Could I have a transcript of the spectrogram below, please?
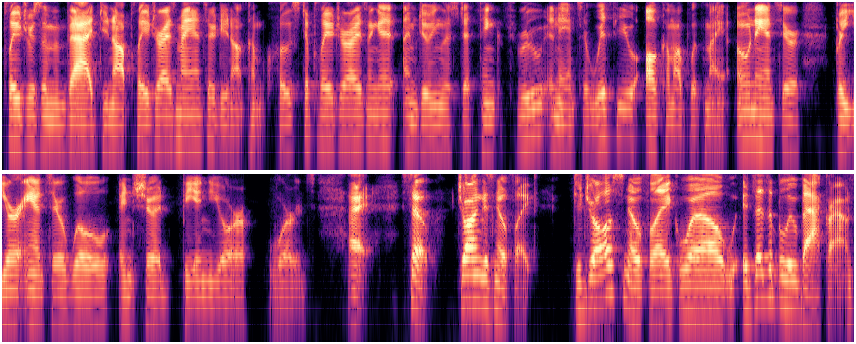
plagiarism and bad. Do not plagiarize my answer. Do not come close to plagiarizing it. I'm doing this to think through an answer with you. I'll come up with my own answer, but your answer will and should be in your words. All right, so drawing a snowflake. To draw a snowflake, well, it says a blue background.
